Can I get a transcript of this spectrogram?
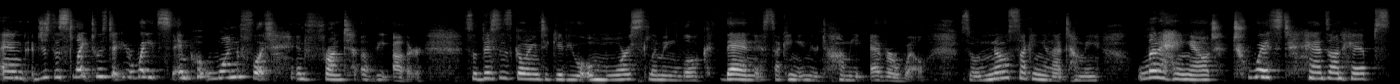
And just a slight twist at your waist and put one foot in front of the other. So this is going to give you a more slimming look than sucking in your tummy ever will. So no sucking in that tummy. Let it hang out, twist, hands on hips,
